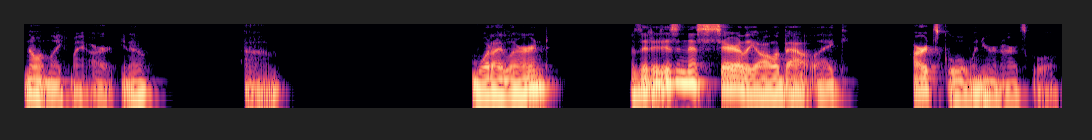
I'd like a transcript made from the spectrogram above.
no one liked my art, you know? Um, what I learned was that it isn't necessarily all about like art school when you're in art school.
